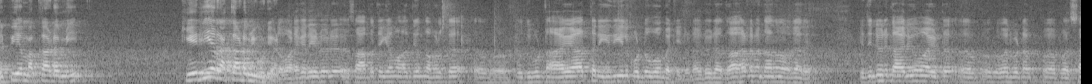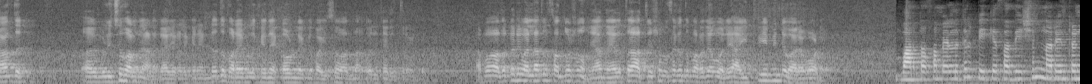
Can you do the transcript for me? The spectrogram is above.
I P M academy career academy കൂടിയാണ്. വടകരയുടെ ഒരു സാമ്പത്തിക മാധ്യം നമ്മൾക്ക് ബുദ്ധിമുട്ടാകാത്ത രീതിയിൽ കൊണ്ടുപോകാൻ പറ്റിയിട്ടുണ്ട്. അതിന്റെ ഒരു ഉദാഹരണം എന്താണെന്ന് പറഞ്ഞാൽ ഇതിന്റെ ഒരു കാര്യവുമായിട്ട് ബഹുമാനപ്പെട്ട പ്രശാന്ത് വിളിച്ചു പറഞ്ഞതാണ് കാര്യങ്ങൾ. ഇങ്ങനെ ഉണ്ടെന്ന് പറയുമ്പോഴേക്കും അക്കൗണ്ടിലേക്ക് പൈസ വന്ന ഒരു ചരിത്രമുണ്ട്. അപ്പോൾ അതൊക്കെ ഒരു വല്ലാത്ത സന്തോഷമാണ്. ഞാൻ നേരത്തെ അധ്യക്ഷ പ്രസംഗത്ത് പറഞ്ഞ പോലെ ഐ പി എമ്മിന്റെ വരവാണ്. വാർത്താ സമ്മേളനത്തിൽ P K Satheesan Narendran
